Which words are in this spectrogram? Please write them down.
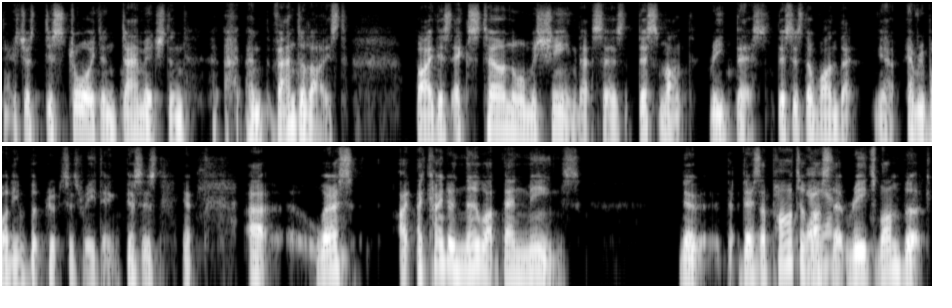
it's just destroyed and damaged and and vandalized by this external machine that says this month read this. This is the one that you know everybody in book groups is reading. This is you know uh, whereas I, I kind of know what Ben means. You know there's a part of yeah, us yeah. that reads one book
